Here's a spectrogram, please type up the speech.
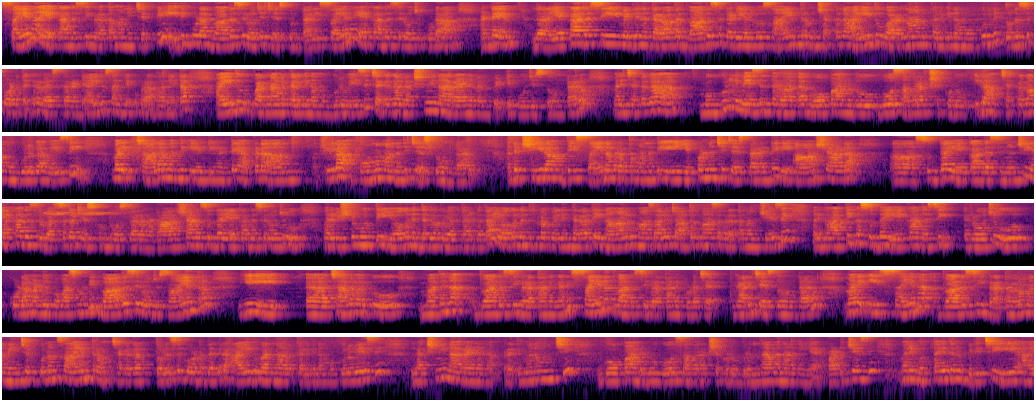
శయన ఏకాదశి వ్రతం అని చెప్పి ఇది కూడా ద్వాదశి రోజే చేస్తుంటారు. ఈ శయన ఏకాదశి రోజు కూడా అంటే ఏకాదశి వెళ్ళిన తర్వాత ద్వాదశ గడియల్లో సాయంత్రం చక్కగా ఐదు వర్ణాలు కలిగిన ముగ్గురిని తులసి కోట దగ్గర వేస్తారండి. ఐదు సంఖ్యకు ప్రాధాన్యత. ఐదు వర్ణాలు కలిగిన ముగ్గురు వేసి చక్కగా లక్ష్మీనారాయణులను పెట్టి పూజిస్తూ ఉంటారు. మరి చక్కగా ముగ్గుల్ని వేసిన తర్వాత గోపాలుడు గో సంరక్షకుడు ఇలా చక్కగా ముగ్గులుగా వేసి మరి చాలా మందికి ఏంటి అంటే అక్కడ శిల హోమం అన్నది చేస్తూ ఉంటారు. అంటే క్షీరాబ్ది శయన వ్రతం అన్నది ఎప్పటి నుంచి చేస్తారంటే ఇది ఆషాఢ శుద్ధ ఏకాదశి నుంచి ఏకాదశి వరుసగా చేసుకుంటూ వస్తారనమాట ఆషాఢ శుద్ధ ఏకాదశి రోజు మరి విష్ణుమూర్తి యోగ నిద్రలోకి వెళ్తారు కదా. యోగ నిద్రలోకి వెళ్ళిన తర్వాత ఈ నాలుగు మాసాలు చాతుర్మాస వ్రతం చేసి మరి కార్తీక శుద్ధ ఏకాదశి రోజు కూడా మండి ఉపవాసం ఉండి ద్వాదశి రోజు సాయంత్రం ఈ చాలా వరకు మదన ద్వాదశి వ్రతాన్ని కానీ శయన ద్వాదశి వ్రతాన్ని కూడా చే కానీ చేస్తూ ఉంటారు. మరి ఈ శయన ద్వాదశి వ్రతంలో మనం ఏం చెప్పుకున్నాం? సాయంత్రం చక్కగా తులసి కోట దగ్గర ఐదు వర్ణాలు కలిగిన ముగ్గులు వేసి లక్ష్మీనారాయణ ప్రతిమను ఉంచి గోపాలుడు గో సంరక్షకుడు బృందావనాన్ని ఏర్పాటు చేసి మరి ముత్తైదును పిలిచి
